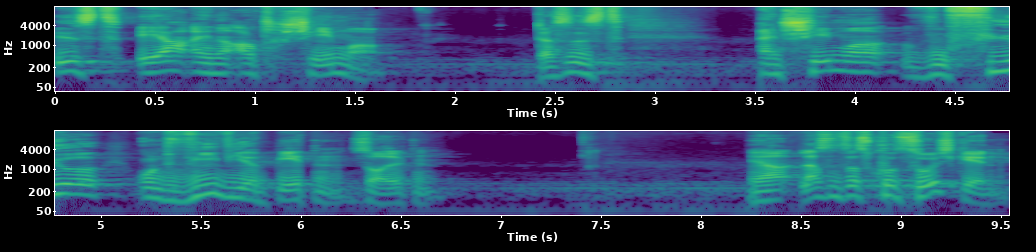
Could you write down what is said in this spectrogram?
ist eher eine Art Schema. Das ist ein Schema, wofür und wie wir beten sollten. Ja, lass uns das kurz durchgehen,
